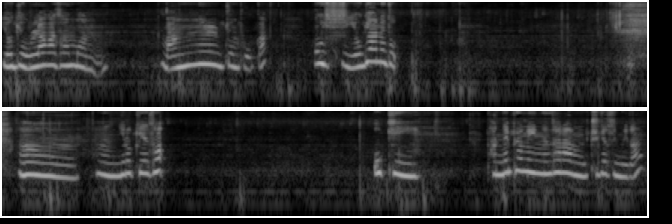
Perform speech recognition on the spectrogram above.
여기 올라가서 한번 망을 좀 볼까? 오이씨 여기 안에도 아 음, 이렇게 해서 오케이 반대편에 있는 사람 죽였습니다.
